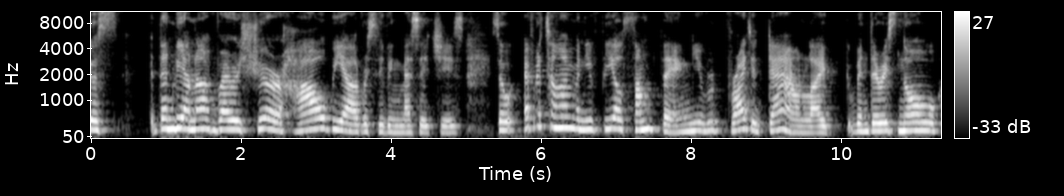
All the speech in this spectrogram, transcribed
because then we are not very sure how we are receiving messages. So every time when you feel something, you would write it down, like when there is no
